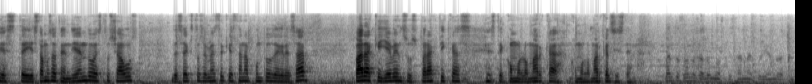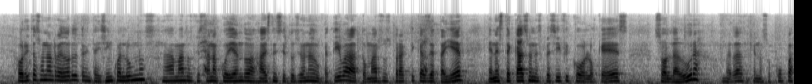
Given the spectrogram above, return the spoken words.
este, y estamos atendiendo a estos chavos de sexto semestre que están a punto de egresar para que lleven sus prácticas este, como, lo marca, como lo marca el sistema. ¿Cuántos son los alumnos que están acudiendo? Ahorita son alrededor de 35 alumnos, nada más los que están acudiendo a, esta institución educativa a tomar sus prácticas de taller, en este caso en específico lo que es soldadura, ¿verdad? Que nos ocupa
